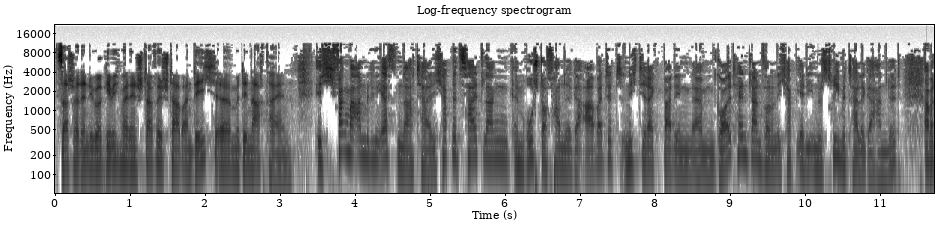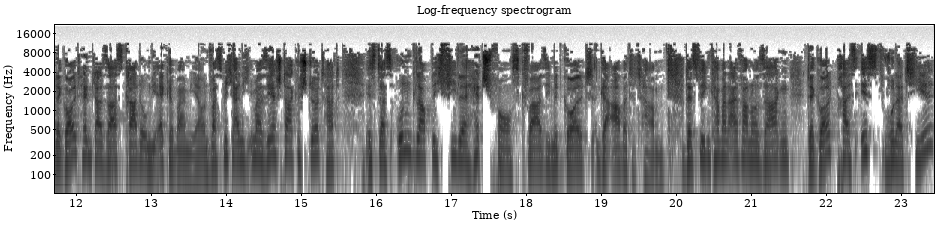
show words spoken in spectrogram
Sascha, dann übergebe ich mal den Staffelstab an dich äh, mit den Nachteilen. Ich fange mal an mit den ersten Nachteilen. Ich habe eine Zeit lang im Rohstoffhandel gearbeitet, nicht direkt bei den ähm, Goldhändlern, sondern ich habe eher die Industriemetalle gehandelt. Aber der Goldhändler saß gerade um die Ecke bei mir. Und was mich eigentlich immer sehr stark gestört hat, ist, dass unglaublich viele Hedgefonds quasi mit Gold gearbeitet haben. Deswegen kann man einfach nur sagen, der Goldpreis ist volatil.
